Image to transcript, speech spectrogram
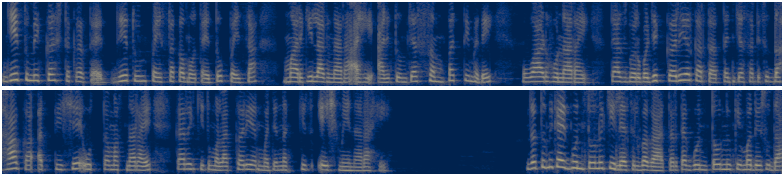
जे तुम्ही कष्ट करतायत जे तुम्ही पैसा कमवताय तो पैसा मार्गी लागणारा आहे आणि तुमच्या संपत्तीमध्ये वाढ होणार आहे. त्याचबरोबर जे करिअर करतात त्यांच्यासाठी सुद्धा हा का अतिशय उत्तम असणार आहे कारण की तुम्हाला करिअरमध्ये नक्कीच यश मिळणार आहे. जर तुम्ही काही गुंतवणूक केली असेल बघा तर त्या गुंतवणुकीमध्ये सुद्धा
